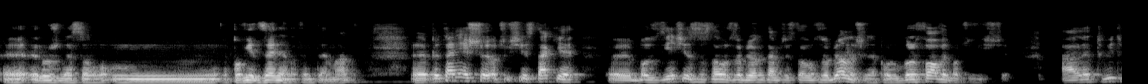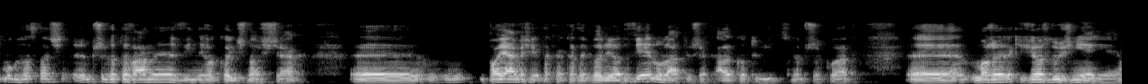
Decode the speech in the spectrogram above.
e, różne są mm, powiedzenia na ten temat. E, pytanie jeszcze oczywiście jest takie, bo zdjęcie zostało zrobione tam, gdzie zostało zrobione, czyli na polu golfowym oczywiście, ale tweet mógł zostać przygotowany w innych okolicznościach. Pojawia się taka kategoria od wielu lat już jak alko-tweet na przykład, E, może jakieś rozluźnienie.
